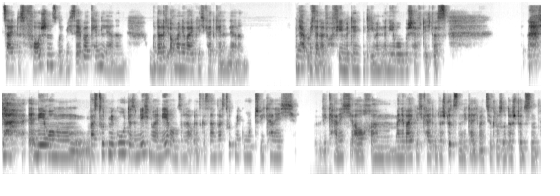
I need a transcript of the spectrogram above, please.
Zeit des Forschens und mich selber kennenlernen und dadurch auch meine Weiblichkeit kennenlernen. und habe mich dann einfach viel mit den Themen Ernährung beschäftigt, was ja, Ernährung, was tut mir gut, also nicht nur Ernährung, sondern auch insgesamt, was tut mir gut, wie kann ich, wie kann ich auch ähm, meine Weiblichkeit unterstützen, wie kann ich meinen Zyklus unterstützen.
